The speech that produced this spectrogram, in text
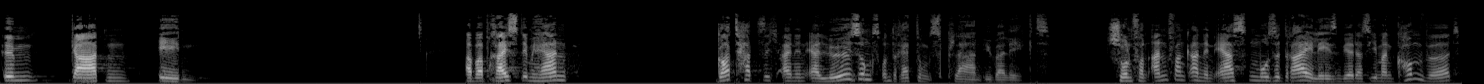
im Garten Eden. Aber preis dem Herrn, Gott hat sich einen Erlösungs- und Rettungsplan überlegt. Schon von Anfang an, in 1. Mose 3 lesen wir, dass jemand kommen wird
